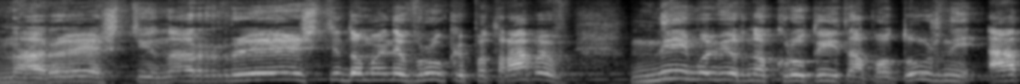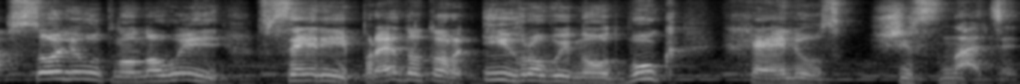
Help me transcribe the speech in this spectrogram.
Нарешті, нарешті до мене в руки потрапив неймовірно крутий та потужний, абсолютно новий в серії Predator ігровий ноутбук Helios 16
